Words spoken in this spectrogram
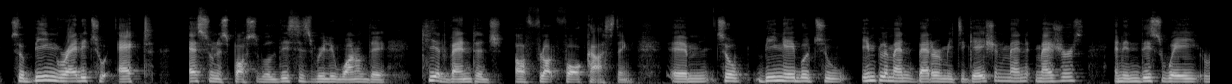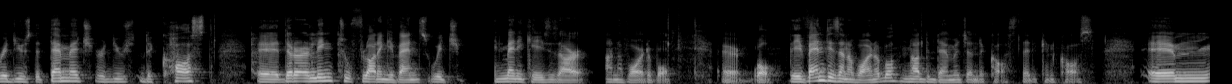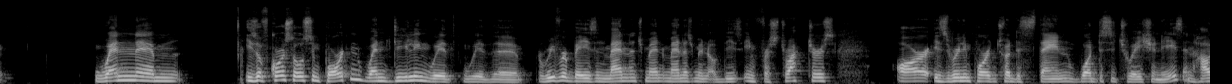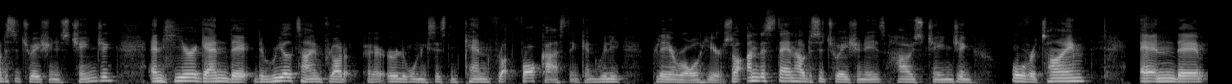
so being ready to act as soon as possible. This is really one of the key advantage of flood forecasting. Um, so being able to implement better mitigation measures and in this way reduce the damage, reduce the cost uh, that are linked to flooding events, which in many cases are unavoidable. Uh, well, the event is unavoidable, not the damage and the cost that it can cause. Um, when um, is of course also important when dealing with with uh, river basin management, management of these infrastructures, are is really important to understand what the situation is and how the situation is changing. And here again, the, the real-time flood uh, early warning system can flood forecasting can really play a role here. So understand how the situation is, how it's changing, over time. And uh,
